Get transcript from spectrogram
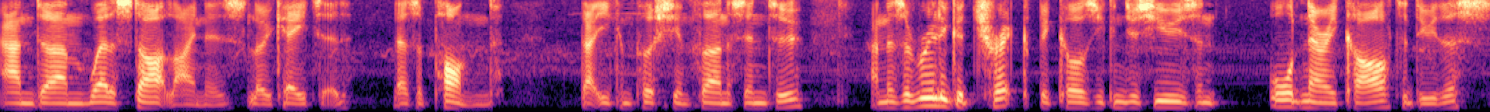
And um, where the start line is located, there's a pond that you can push the Infernus into, and there's a really good trick because you can just use an ordinary car to do this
